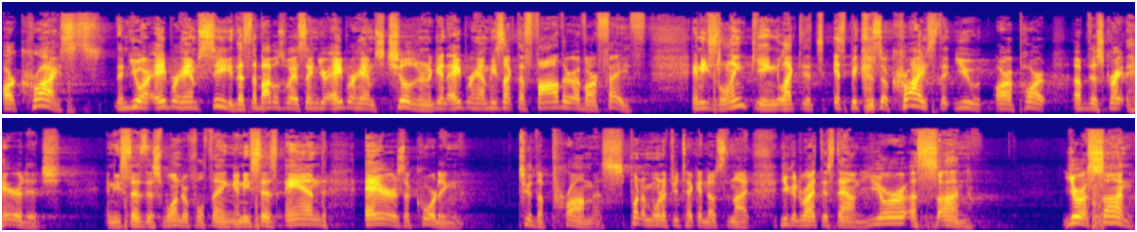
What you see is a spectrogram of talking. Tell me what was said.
are Christ's, then you are Abraham's seed. That's the Bible's way of saying you're Abraham's children. Again, Abraham, he's like the father of our faith. And he's linking like it's, it's because of Christ that you are a part of this great heritage. And he says this wonderful thing. And he says, and heirs according to the promise. Point number one, if you're taking notes tonight, you could write this down. You're a son. You're a son.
